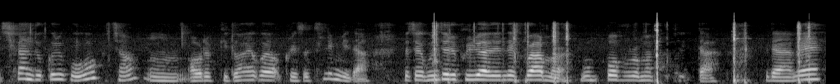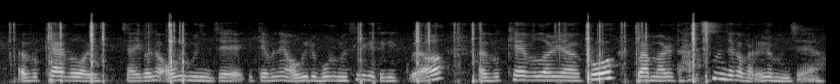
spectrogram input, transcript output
시간도 끌고 그쵸? 음, 어렵기도 하고 그래서 틀립니다. 그래서 제가 문제를 분류하는데 grammar 문법으로만 풀 수 있다. 그 다음에 vocabulary 자 이거는 어휘 문제이기 때문에 어휘를 모르면 틀리게 되겠고요. vocabulary하고 grammar를 다 합친 문제가 바로 이런 문제예요.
